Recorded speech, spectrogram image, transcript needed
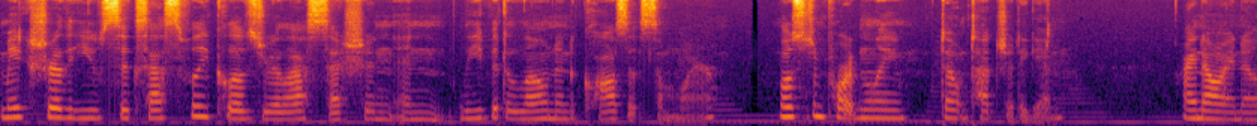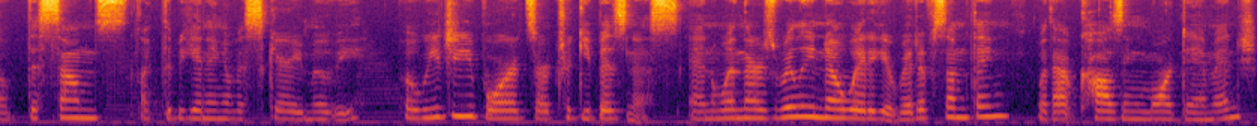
make sure that you've successfully closed your last session and leave it alone in a closet somewhere. Most importantly, don't touch it again. I know, I know, this sounds like the beginning of a scary movie, but Ouija boards are tricky business, and when there's really no way to get rid of something without causing more damage,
